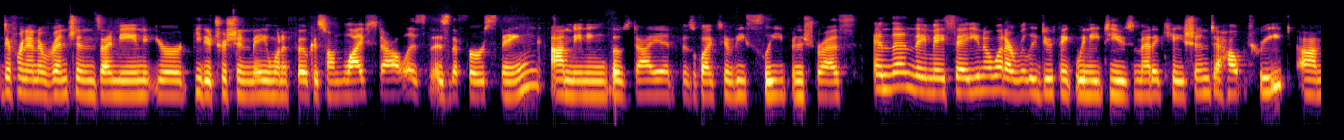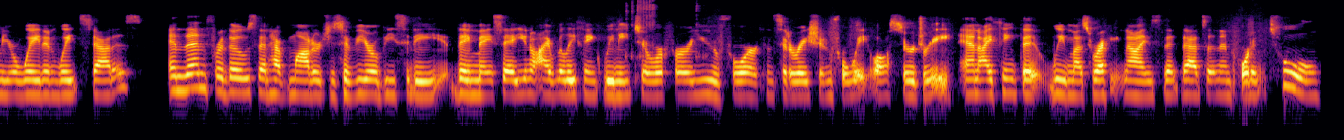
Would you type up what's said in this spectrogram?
different interventions, I mean your pediatrician may want to focus on lifestyle as, as the first thing, um, meaning those diet, physical activity, sleep, and stress. And then they may say, you know what, I really do think we need to use medication to help treat um, your weight and weight status. And then for those that have moderate to severe obesity, they may say, you know, I really think we need to refer you for consideration for weight loss surgery. And I think that we must recognize that that's an important tool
